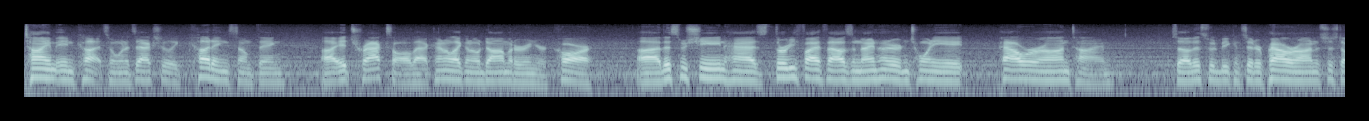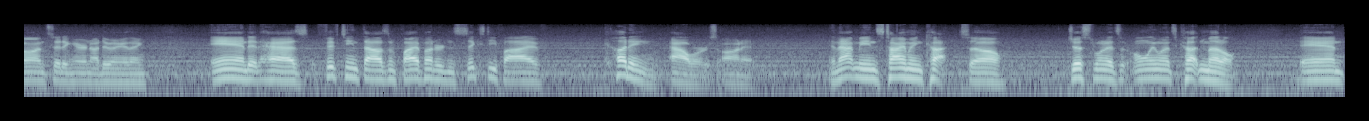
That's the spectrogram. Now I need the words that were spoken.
time in cut. So when it's actually cutting something, uh, it tracks all that, kind of like an odometer in your car. Uh, this machine has 35,928 power on time. So this would be considered power on. It's just on, sitting here, not doing anything. And it has 15,565 cutting hours on it. And that means time in cut. So just when it's, only when it's cutting metal. And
